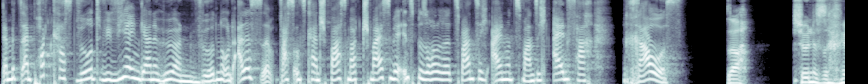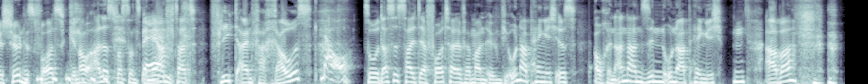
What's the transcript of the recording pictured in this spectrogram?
damit es ein Podcast wird, wie wir ihn gerne hören würden. Und alles, äh, was uns keinen Spaß macht, schmeißen wir insbesondere 2021 einfach raus. So, schönes, schönes Wort. Genau alles, was uns genervt hat, fliegt einfach raus. Genau. So, das ist halt der Vorteil, wenn man irgendwie unabhängig ist, auch in anderen Sinnen unabhängig. Hm, aber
